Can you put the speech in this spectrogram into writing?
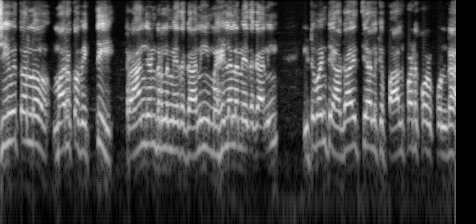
జీవితంలో మరొక వ్యక్తి ట్రాన్స్జెండర్ల మీద కానీ మహిళల మీద కానీ ఇటువంటి అఘాయిత్యాలకి పాల్పడకోకుండా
